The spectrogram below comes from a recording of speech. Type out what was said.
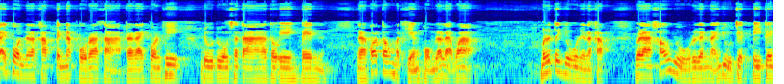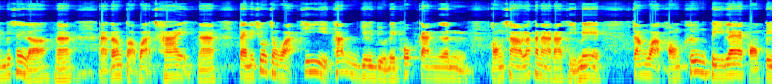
ลายๆคนนะครับเป็นนักโหราศาสตร์หลายๆคนที่ดูดวงชะตาตัวเองเป็นนะก็ต้องมาเถียงผมแล้วแหละว่า มฤตยูเนี่ยนะครับ เวลาเขาอยู่เรือนไหนอยู่เจ็ดปีเต็มไม่ใช่เหรอนะอ่าก็ต้องตอบว่าใช่นะ แต่ในช่วงจังหวะที่ท่านยืนอยู่ในภพการเงินของชาวลัคนาราศีเมษจังหวะของครึ่งปีแรกของปี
